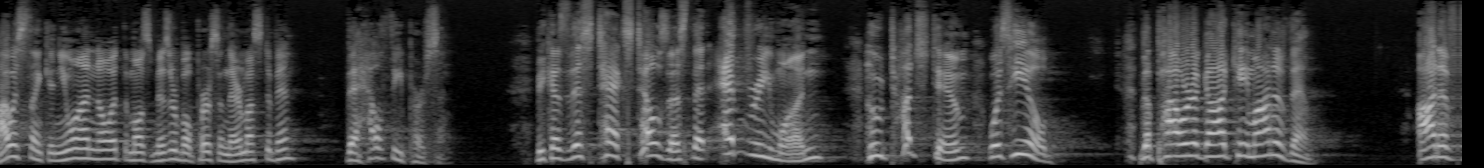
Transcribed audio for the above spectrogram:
I was thinking, you want to know what the most miserable person there must have been? The healthy person. Because this text tells us that everyone who touched him was healed. The power of God came out of them, out of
